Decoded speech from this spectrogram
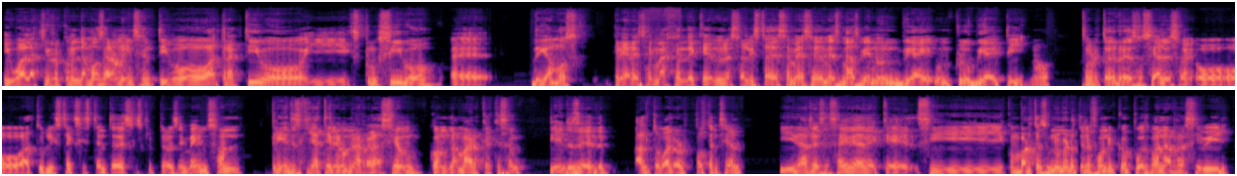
igual aquí recomendamos dar un incentivo atractivo y exclusivo. Eh, digamos, crear esa imagen de que nuestra lista de SMS es más bien un, un club VIP, ¿no? Sobre todo en redes sociales o, a tu lista existente de suscriptores de email. Son clientes que ya tienen una relación con la marca, que son clientes de, alto valor potencial y darles esa idea de que si compartes un número telefónico, pues van a recibir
